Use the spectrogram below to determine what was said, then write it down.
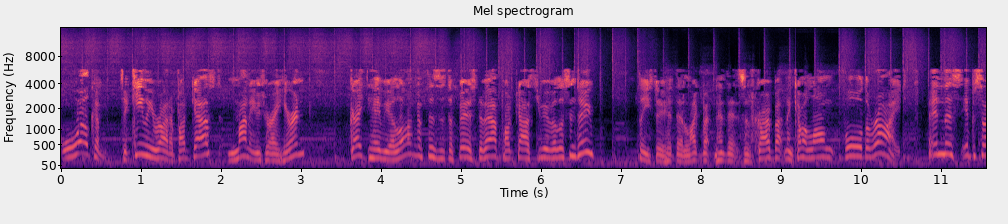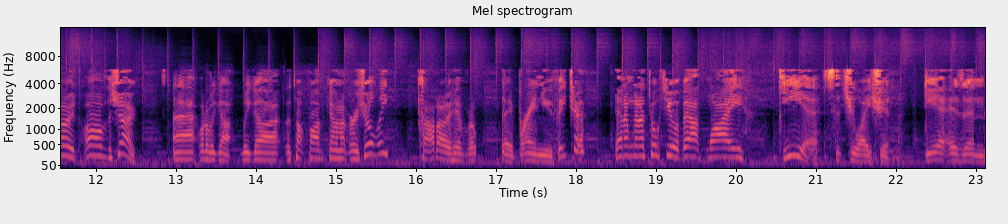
Welcome to Kiwi Rider Podcast. My name is Ray Heron. Great to have you along. If this is the first of our podcasts you've ever listened to, please do hit that like button, hit that subscribe button, and come along for the ride. In this episode of the show, uh, what do we got? We got the top five coming up very shortly. Cardo have released a brand new feature, and I'm going to talk to you about my gear situation. Gear as in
